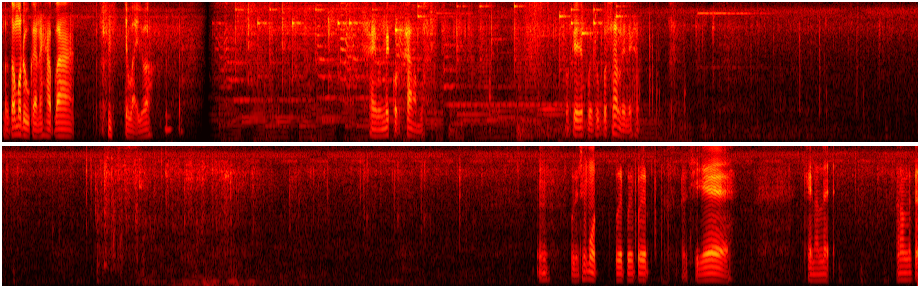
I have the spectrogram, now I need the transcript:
เราต้องมาดูกันนะครับว่า จะไหวหรือเปล่าใครมันไม่กดข้ามวะโอเค เปิดทุกเวอร์ชันเลยนะครับ เปิดให้หมด เปิดเปิดเปิดโอเค แค่นั้นแหละ เอาแล้วก็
